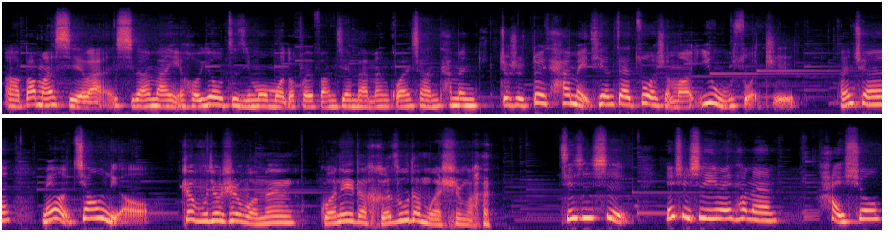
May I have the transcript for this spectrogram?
呃帮忙洗碗，洗完碗以后又自己默默的回房间，把门关上。他们就是对他每天在做什么一无所知，完全没有交流。这不就是我们国内的合租的模式吗？其实是，也许是因为他们害羞，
